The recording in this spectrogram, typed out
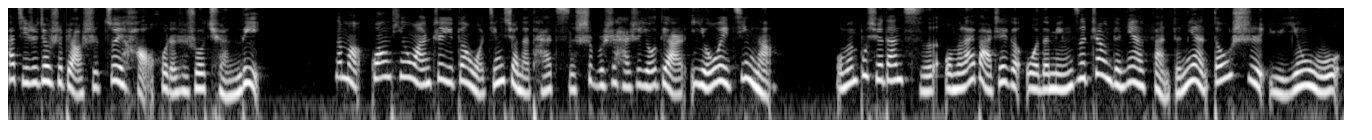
它其实就是表示最好，或者是说全力。那么，光听完这一段我精选的台词，是不是还是有点意犹未尽呢？我们不学单词，我们来把这个我的名字正着念、反着念都是语音无。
